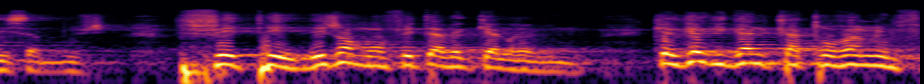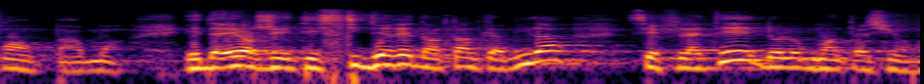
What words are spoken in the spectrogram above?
de sa bouche. Fêter. Les gens vont fêter avec quel revenu Quelqu'un qui gagne 80 000 francs par mois. Et d'ailleurs, j'ai été sidéré d'entendre Kabila s'est flatté de l'augmentation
